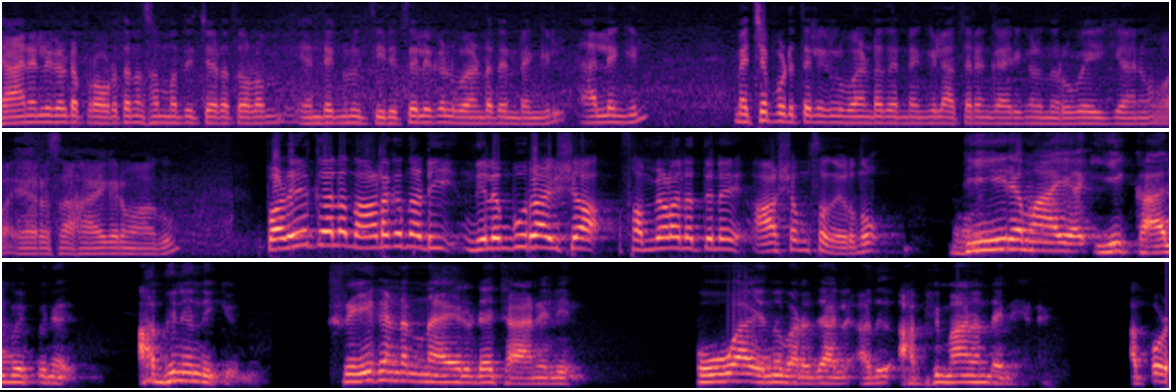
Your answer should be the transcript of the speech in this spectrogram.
ചാനലുകളുടെ പ്രവർത്തനം സംബന്ധിച്ചിടത്തോളം എന്തെങ്കിലും തിരുത്തലുകൾ വേണ്ടതുണ്ടെങ്കിൽ അല്ലെങ്കിൽ മെച്ചപ്പെടുത്തലുകൾ വേണ്ടതുണ്ടെങ്കിൽ അത്തരം കാര്യങ്ങൾ നിർവഹിക്കാനും ഏറെ സഹായകരമാകും. പഴയകാല നാടക നടി നിലമ്പൂർ ആയിഷ സമ്മേളനത്തിന് ആശംസ നേർന്നു. ധീരമായ ഈ കാൽവെപ്പിന് അഭിനന്ദിക്കുന്നു. ശ്രീകണ്ഠൻ നായരുടെ ചാനലിൽ പോവുക എന്ന് പറഞ്ഞാൽ അത് അഭിമാനം തന്നെയാണ്. അപ്പോൾ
